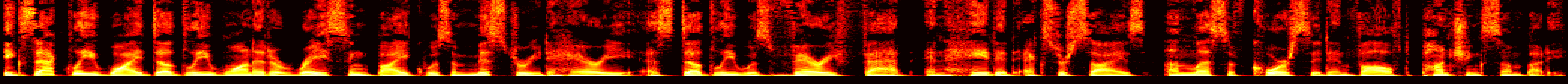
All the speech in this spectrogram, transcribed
Exactly why Dudley wanted a racing bike was a mystery to Harry as Dudley was very fat and hated exercise unless of course it involved punching somebody.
